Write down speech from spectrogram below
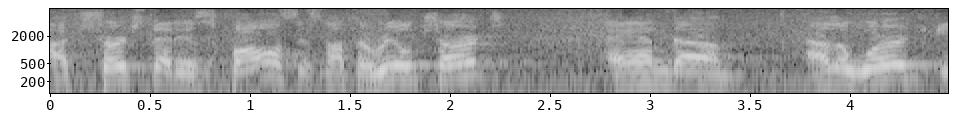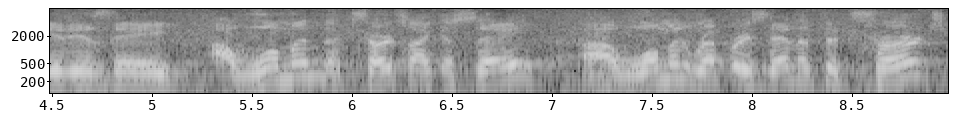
a church that is false, it's not the real church, and um, other word, it is a, a woman, a church, like I say, a woman represented the church.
